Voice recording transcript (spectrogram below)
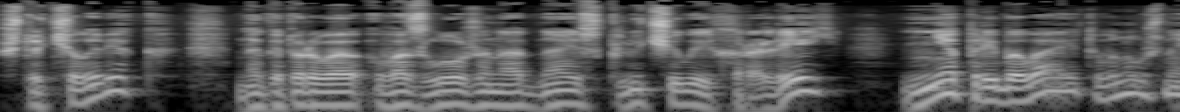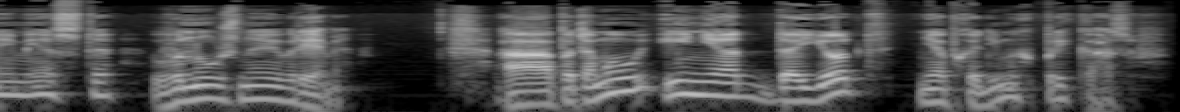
что человек, на которого возложена одна из ключевых ролей – не прибывает в нужное место в нужное время, а потому и не отдает необходимых приказов.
